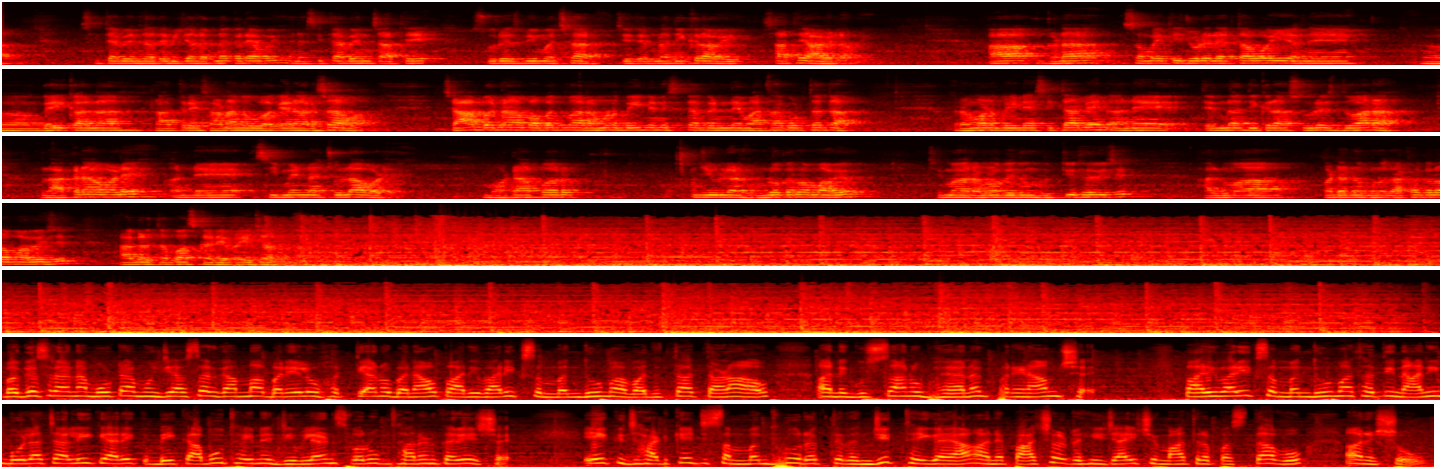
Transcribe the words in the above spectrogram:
સીતાબેન સાથે બીજા લગ્ન કર્યા હોય અને સીતાબેન સાથે સુરેશભાઈ મચ્છાર, જે તેમના દીકરા હોય, સાથે આવેલા હોય. આ ઘણા સમયથી જોડે રહેતા હોય અને ગઈકાલના રાત્રે સાડા નવ વાગ્યાના અરસામાં ચા બનાવવા બાબતમાં રમણભાઈને અને સીતાબેનને માથાકૂટ થતાં રમણભાઈને સીતાબેન અને તેમના દીકરા સુરેશ દ્વારા લાકડા વડે અને સિમેન્ટના ચૂલા વડે મોઢા પર જીવલેણ હુમલો કરવામાં આવ્યો, જેમાં રમણભાઈનું મૃત્યુ થયું છે. હાલમાં મર્ડરનો ગુનો દાખલ કરવામાં આવ્યો છે. આગળ તપાસ કાર્યવાહી ચાલુ છે. બગસરાના મોટા મુંજિયાસર ગામમાં બનેલો હત્યાનો બનાવ પારિવારિક સંબંધોમાં વધતા તણાવ અને ગુસ્સાનું ભયાનક પરિણામ છે. પારિવારિક સંબંધોમાં થતી નાની બોલાચાલી ક્યારેક બેકાબૂ થઈને જીવલેણ સ્વરૂપ ધારણ કરે છે. એક ઝાટકે જ સંબંધો રક્ત રંજિત થઈ ગયા અને પાછળ રહી જાય છે માત્ર પસ્તાવો અને શોક.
